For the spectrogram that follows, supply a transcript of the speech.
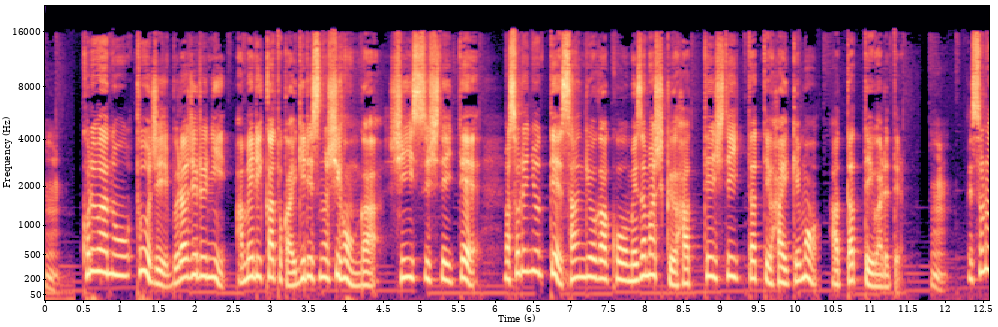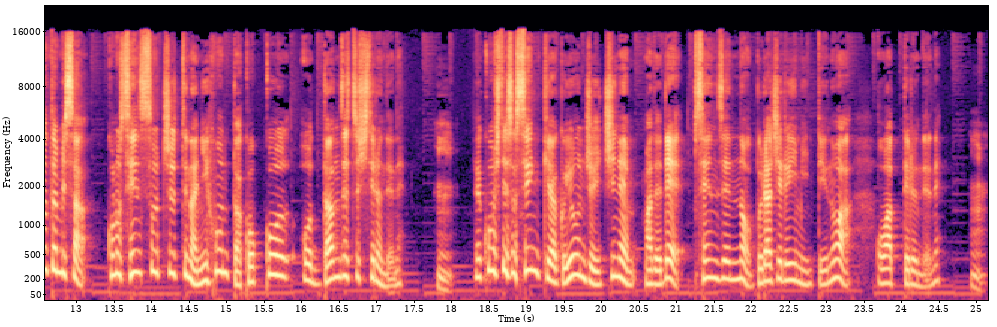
うん。これはあの、当時、ブラジルにアメリカとかイギリスの資本が進出していて、まあ、それによって産業がこう目覚ましく発展していったっていう背景もあったって言われてる。うん。で、そのためさ、この戦争中っていうのは日本とは国交を断絶してるんだよね。うん。で、こうしてさ、1941年までで戦前のブラジル移民っていうのは終わってるんだよね。うん。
